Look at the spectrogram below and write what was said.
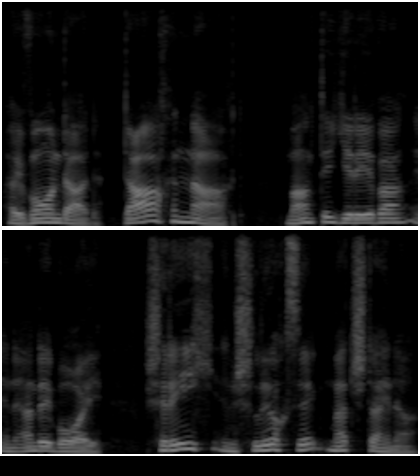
Hij wandert dag en nacht, Magde Jereva en an de boy, schreeg en sloeg zich met steiner.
